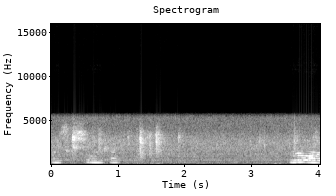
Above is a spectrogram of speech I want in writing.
Tą skrzynkę. No.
